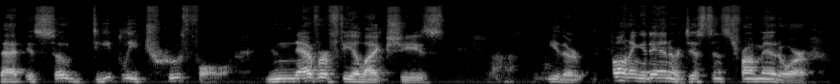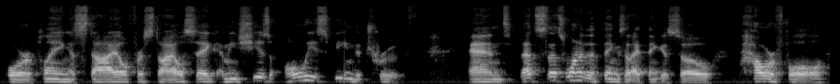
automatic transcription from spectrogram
that is so deeply truthful. You never feel like she's either phoning it in or distanced from it or or playing a style for style's sake. I mean she is always speaking the truth. And that's that's one of the things that i think is so powerful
